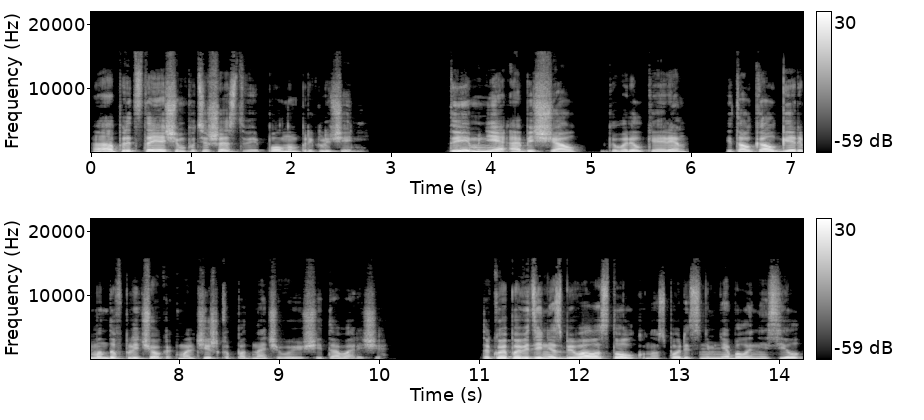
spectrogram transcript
а о предстоящем путешествии, полном приключений. «Ты мне обещал», — говорил Кейрен, и толкал Герримонда в плечо, как мальчишка, подначивающий товарища. Такое поведение сбивало с толку, но спорить с ним не было ни сил,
